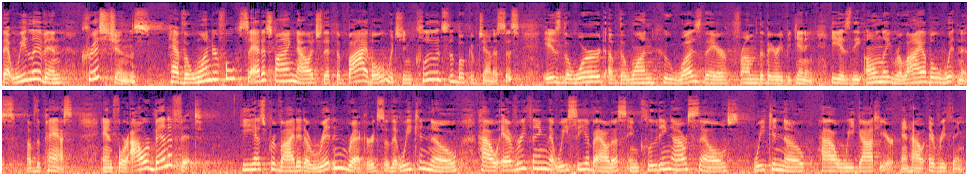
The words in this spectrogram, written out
that we live in, Christians have the wonderful, satisfying knowledge that the Bible, which includes the book of Genesis, is the word of the one who was there from the very beginning. He is the only reliable witness of the past. And for our benefit, he has provided a written record so that we can know how everything that we see about us, including ourselves, we can know how we got here and how everything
